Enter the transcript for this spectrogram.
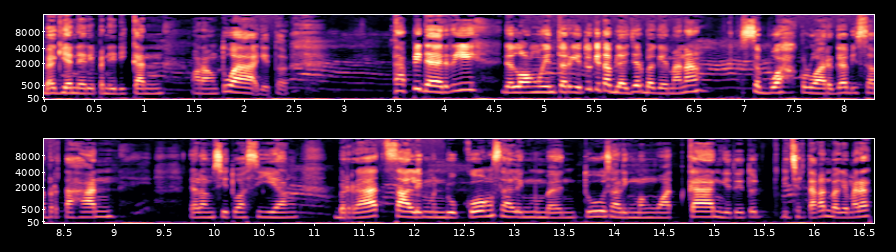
bagian dari pendidikan orang tua gitu. Tapi dari The Long Winter itu kita belajar bagaimana sebuah keluarga bisa bertahan dalam situasi yang berat saling mendukung saling membantu saling menguatkan gitu itu diceritakan bagaimana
